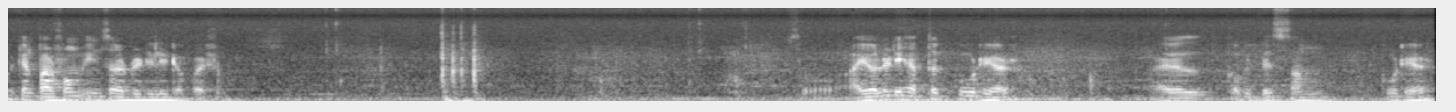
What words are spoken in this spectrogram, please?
We can perform insert update delete operation. So i already have the code here. I will copy paste some code here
